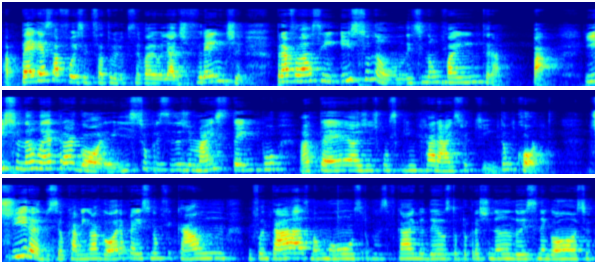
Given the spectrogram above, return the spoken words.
Ah, Pega essa foice de Saturno que você vai olhar de frente para falar assim: isso não, isso não vai entrar. Pá. Isso não é para agora. Isso precisa de mais tempo até a gente conseguir encarar isso aqui. Então corta. Tira do seu caminho agora para isso não ficar um, um fantasma, um monstro, que você fica, ai meu Deus, tô procrastinando esse negócio,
